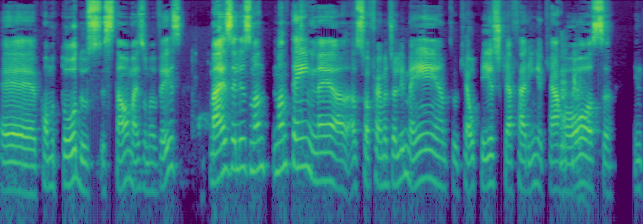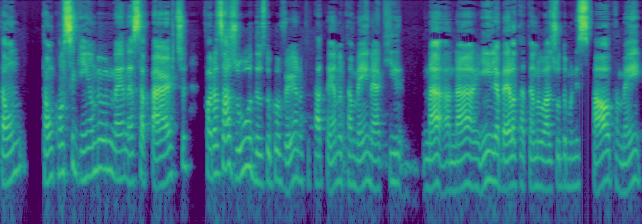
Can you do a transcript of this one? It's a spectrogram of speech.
é, como todos estão, mais uma vez, mas eles mantêm né, a, sua forma de alimento, que é o peixe, que é a farinha, que é a roça. Então, estão conseguindo né, nessa parte, fora as ajudas do governo que está tendo também, né? Aqui na, na Ilha Bela está tendo ajuda municipal também.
